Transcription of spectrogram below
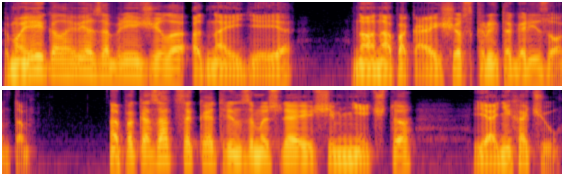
В моей голове забрежила одна идея, но она пока еще скрыта горизонтом. А показаться Кэтрин замышляющим нечто я не хочу,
